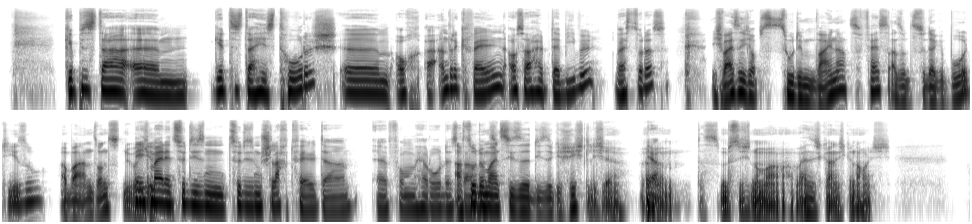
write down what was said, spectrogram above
Gibt es da, ähm, gibt es da historisch ähm, auch äh, andere Quellen außerhalb der Bibel? Weißt du das? Ich weiß nicht, ob es zu dem Weihnachtsfest, also zu der Geburt Jesu, aber ansonsten über Nee, ich meine zu diesem, zu diesem Schlachtfeld da äh, vom Herodes. Ach so, du damals. meinst diese, diese geschichtliche. Ja. Ähm, das müsste ich nochmal, weiß ich gar nicht genau. Ich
